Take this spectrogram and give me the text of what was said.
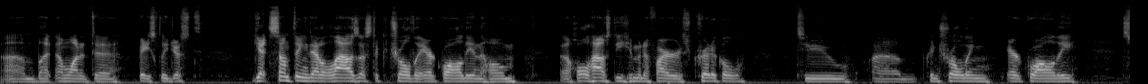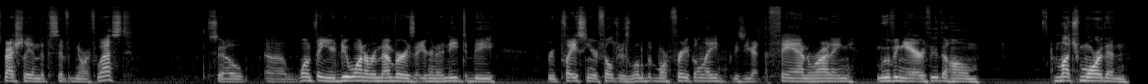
Um, but I wanted to basically just get something that allows us to control the air quality in the home. A whole house dehumidifier is critical to um, controlling air quality, especially in the Pacific Northwest. So uh, one thing you do want to remember is that you're going to need to be replacing your filters a little bit more frequently because you got the fan running, moving air through the home, much more than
